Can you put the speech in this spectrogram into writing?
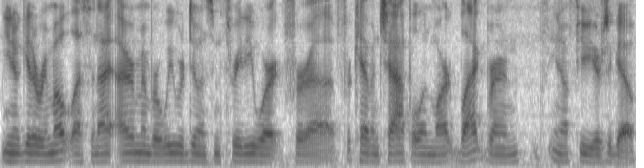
you know, get a remote lesson. I, I remember we were doing some 3D work for uh, for Kevin Chappell and Mark Blackburn, you know, a few years ago,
